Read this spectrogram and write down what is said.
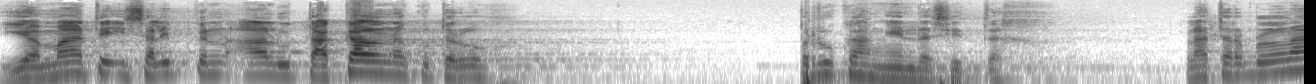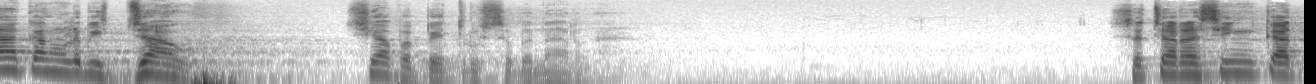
ia mati isalipkan alu takal na teruh. Perlukah ngenda sitah. Latar belakang lebih jauh. Siapa Petrus sebenarnya? Secara singkat,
